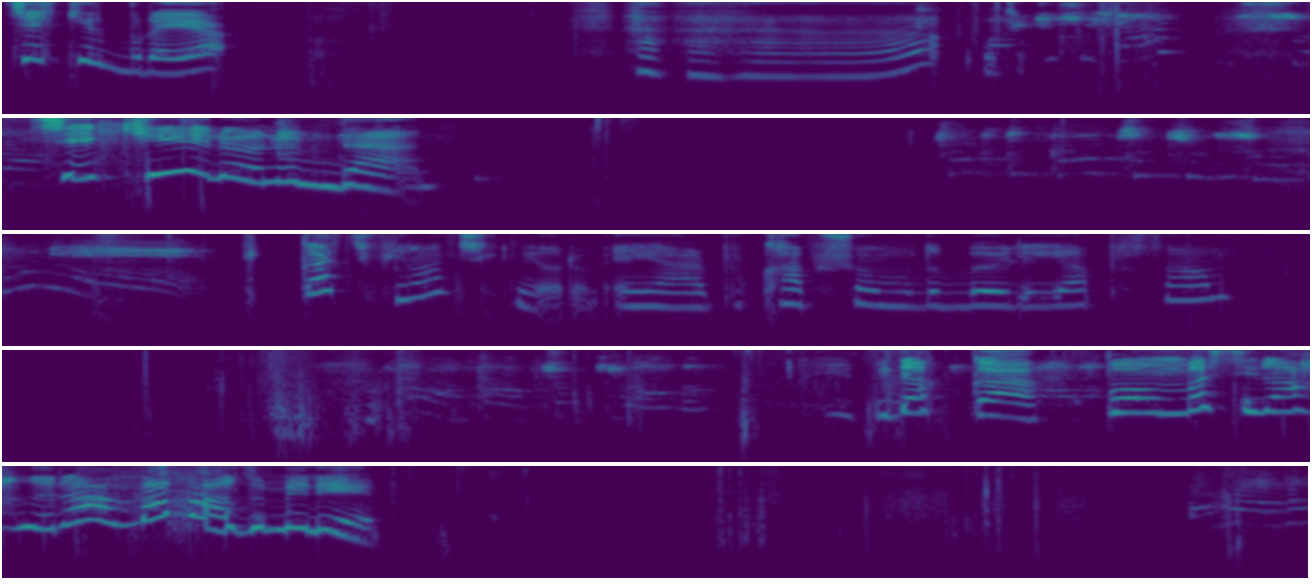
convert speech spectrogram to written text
Çekil buraya. Ha ha ha. Çekil önümden. Çok dikkat çekiyorsun. Bu ne? Dikkat falan çıkmıyorum. Eğer bu kapşonumu da böyle yapsam. Tamam tamam çok iyi oldun. Bir dakika. Bomba silahları almam lazım benim. Ben aldım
